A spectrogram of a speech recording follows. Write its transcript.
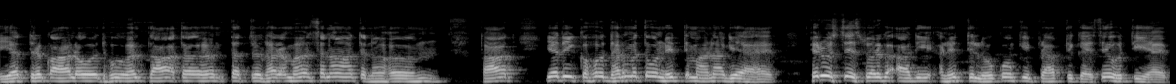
यत्र कालो ध्रुवतात तत्र धर्म सनातन। तात यदि कहो धर्म तो नित्य माना गया है, फिर उससे स्वर्ग आदि अनित्य लोकों की प्राप्ति कैसे होती है?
